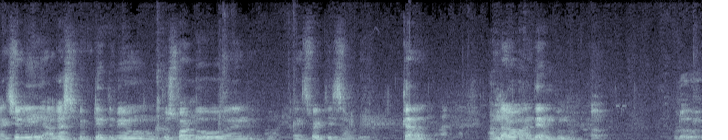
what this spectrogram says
యాక్చువల్లీ ఆగస్ట్ ఫిఫ్టీన్త్ మేము పుష్ప టూ ఎక్స్పెక్ట్ చేసాం ఇప్పుడు. కదా? అందరం అదే అనుకున్నాం. ఇప్పుడు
